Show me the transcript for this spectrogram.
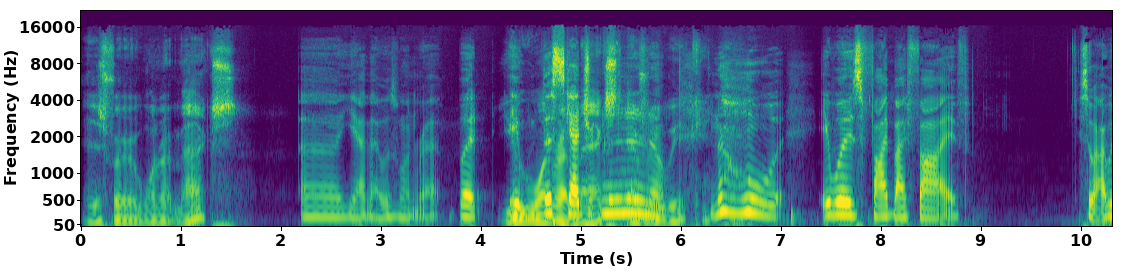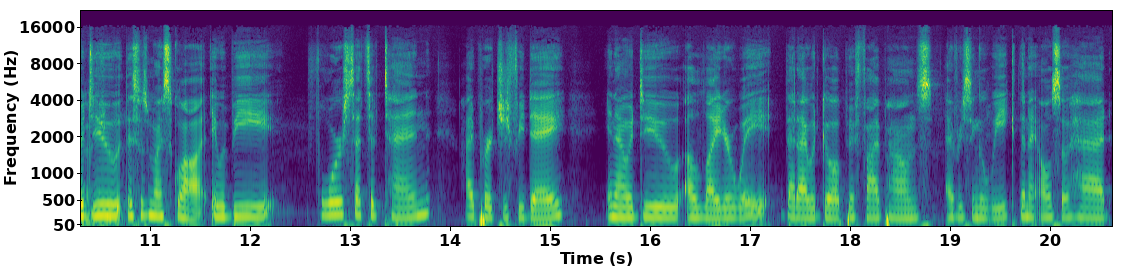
Is this for one rep max? Uh yeah, that was one rep. But You it, one the rep schedule maxed no, no, no, every no, no. week? No, it was 5 by 5. So I would do this was my squat. It would be four sets of 10 hypertrophy day and I would do a lighter weight that I would go up in 5 pounds every single week. Then I also had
